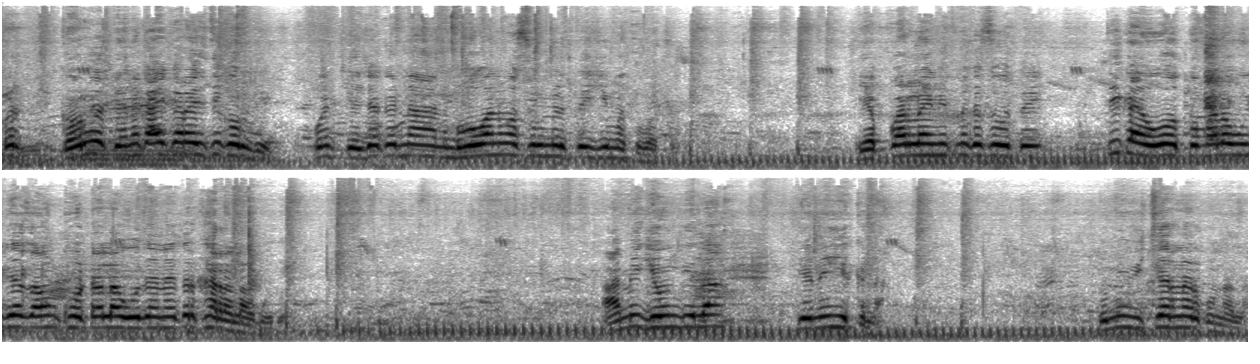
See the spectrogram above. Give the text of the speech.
बरं करू त्यानं काय करायचं ते करू दे पण त्याच्याकडनं अनुभवान वासरू मिळते ही महत्वाचं. एफ आर लाईनीतनं कसं होतंय? ठीक आहे हो तुम्हाला उद्या जाऊन खोटा लागू द्या नाही तर खरा लागू द्या. आम्ही घेऊन दिला त्याने ऐकला तुम्ही विचारणार कोणाला?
